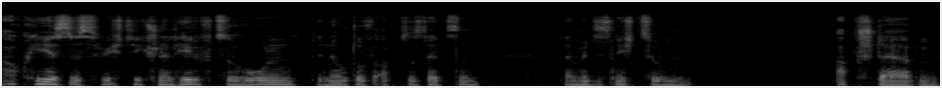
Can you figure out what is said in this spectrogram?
Auch hier ist es wichtig, schnell Hilfe zu holen, den Notruf abzusetzen, damit es nicht zum Absterben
